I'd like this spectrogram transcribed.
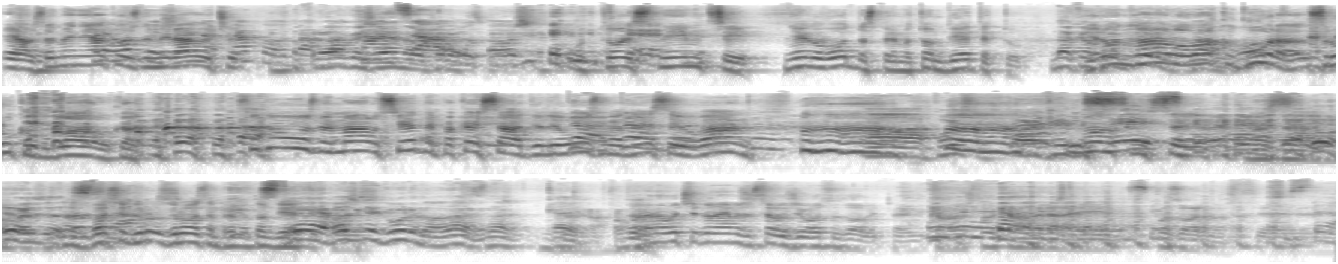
E, ali što je meni jako uznemiravajuće, žena u u- toj snimci, njegov odnos prema tom djetetu. Da, Jer on gura, malo da, ovako op. gura s rukom u glavu. Kad, sad uzme malo, sjedne, pa kaj sad, ili uzme, da, odnese ju van. A, pusti, se. Da, baš je gro- grozan prema tom djetetu. baš ga je gurno, znaš, znaš. kaj. Pa mora naučiti da ne može sve u životu dobiti, ne, kao što kamera i pozornost. Je.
